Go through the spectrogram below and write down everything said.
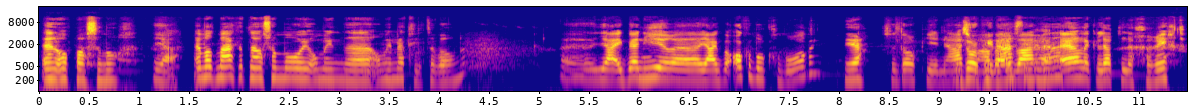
en oppassen nog. Ja. En wat maakt het nou zo mooi om in, eh, om in Lettelen te wonen? Ja, ik ben hier, ja, ik ben Okkerbroek geboren. Ja. Dat is een dorpje hiernaast. Een dorpje maar wij hiernaast, waren inderdaad. eigenlijk letterlijk gericht.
